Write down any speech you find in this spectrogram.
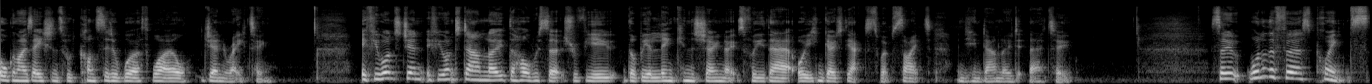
organisations would consider worthwhile generating. If you want to gen- if you want to download the whole research review, there'll be a link in the show notes for you there, or you can go to the Actus website and you can download it there too. So, one of the first points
